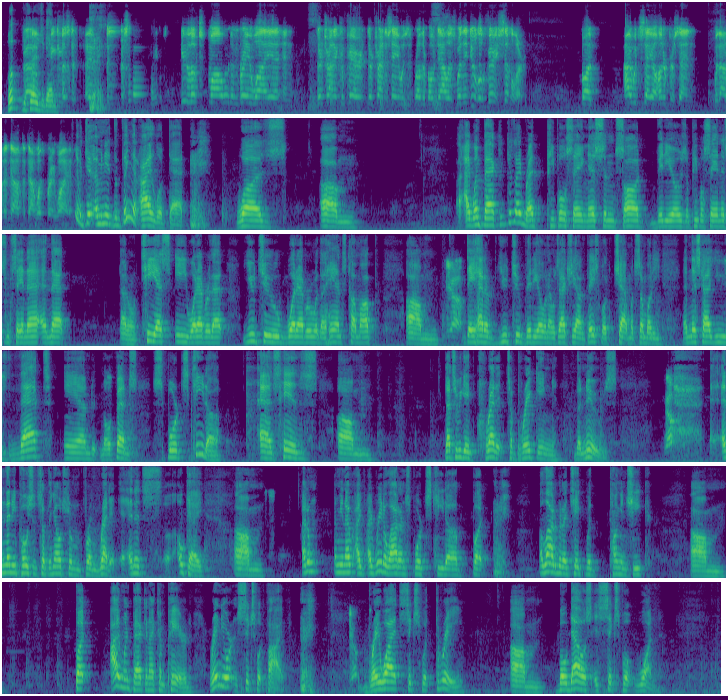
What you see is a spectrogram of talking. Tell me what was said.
Whoop, you froze again. Because he looks smaller than Bray Wyatt, and they're trying to compare. They're trying to say it was his brother Bo Dallas, where they do look very similar. But I would say 100 percent, without a doubt, that that was Bray Wyatt. Yeah, but I mean, the thing that I looked at was, um, I I went back because I read people saying this and saw videos of people saying this and saying that, and that I don't know TSE whatever that YouTube whatever where the hands come up. Um, Yeah. they had a YouTube video, and I was actually on Facebook chatting with somebody, and this guy used that and no offense, Sportskeeda as his. Um, that's who he gave credit to breaking the news, Yep. and then he posted something else from from Reddit, and it's okay. Um, I don't. I mean, I, I I read a lot on Sportskeeda, but a lot of it I take with tongue in cheek. Um, but I went back and I compared. Randy Orton six foot five. Yep. Bray Wyatt six foot three. Um, Bo Dallas is six foot one.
